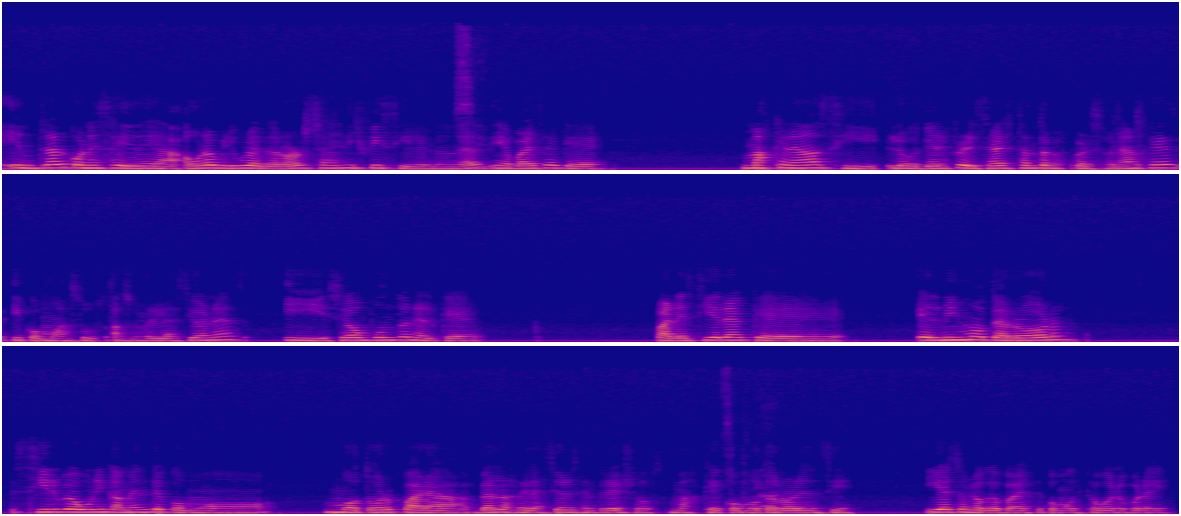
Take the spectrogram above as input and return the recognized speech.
entrar con esa idea a una película de terror ya es difícil, ¿entendés? Y me parece que más que nada si lo que querés priorizar es tanto a los personajes y como a sus, a sus relaciones y llega un punto en el que pareciera que el mismo terror sirve únicamente como motor para ver las relaciones entre ellos, más que como terror en sí. Y eso es lo que parece como que está bueno por ahí.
